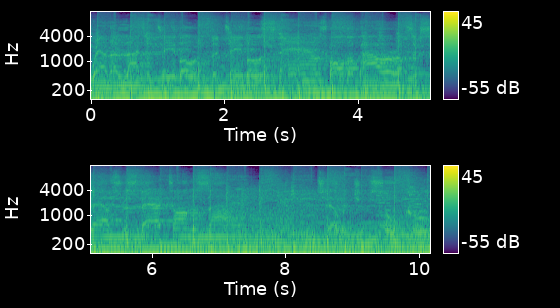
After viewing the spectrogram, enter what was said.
Where the lies a table, the table stands for the power of success. Respect on the sign. Intelligence so cool.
